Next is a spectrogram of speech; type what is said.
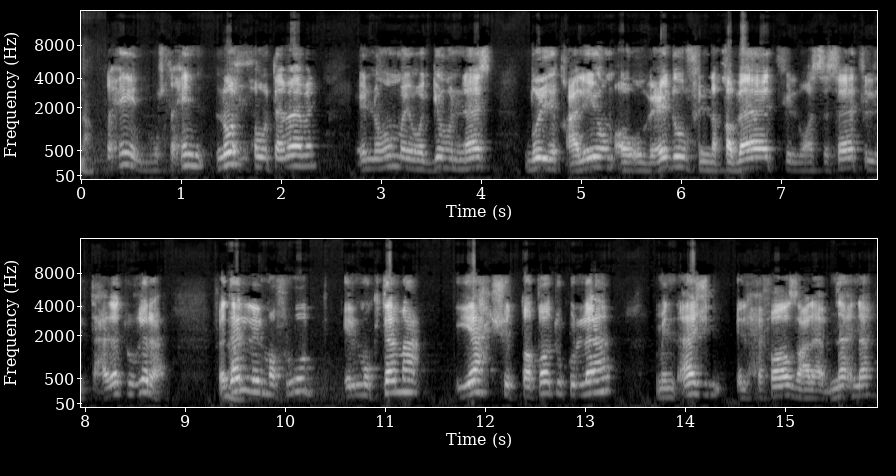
نعم. مصلحين مصلحين نحوا تماما إن هم يوجهوا الناس ضيق عليهم أو أبعدوا في النقابات في المؤسسات في الاتحادات وغيرها. فده اللي المفروض المجتمع يحشي طاقاته كلها من أجل الحفاظ على أبنائنا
